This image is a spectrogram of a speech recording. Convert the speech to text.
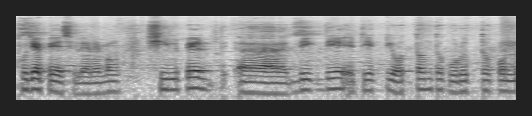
খুঁজে পেয়েছিলেন এবং শিল্পের দিক দিয়ে এটি একটি অত্যন্ত গুরুত্বপূর্ণ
